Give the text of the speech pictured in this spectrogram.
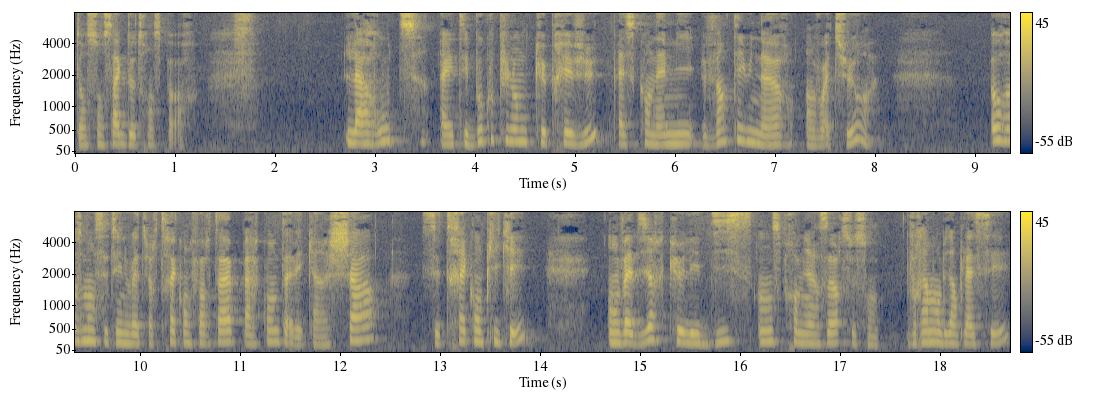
dans son sac de transport. La route a été beaucoup plus longue que prévu parce qu'on a mis 21 heures en voiture. Heureusement, c'était une voiture très confortable. Par contre, avec un chat, c'est très compliqué. On va dire que les 10-11 premières heures se sont vraiment bien placées.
